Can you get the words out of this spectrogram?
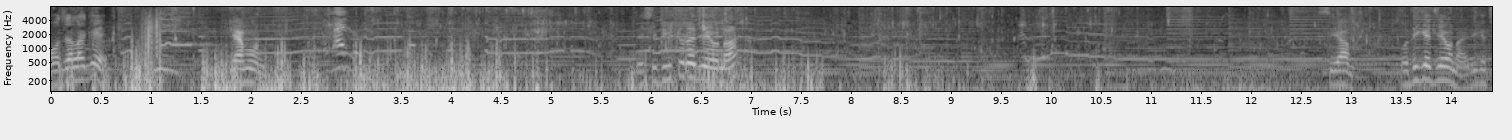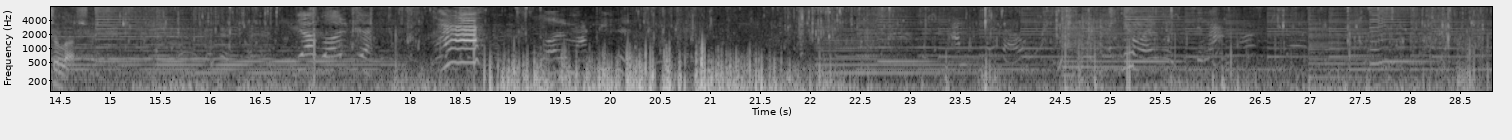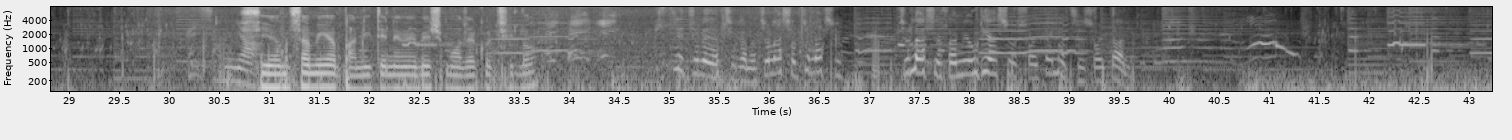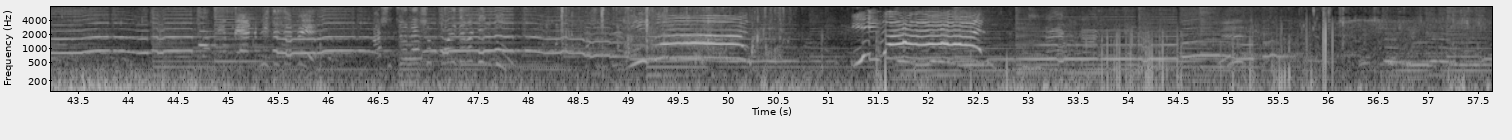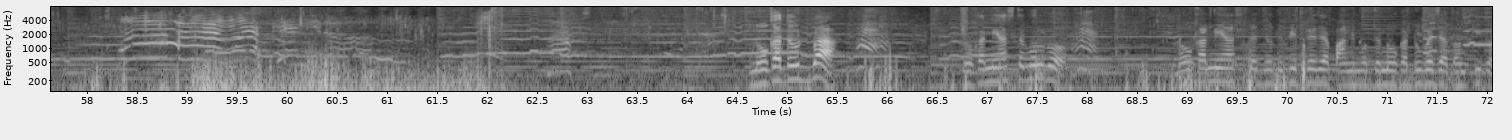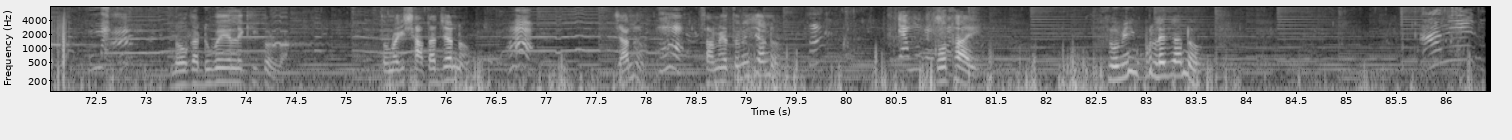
মজা লাগে? কেমন? বেশি ভিতরে যেও না। সিয়াম ওদিকে যেও না এদিকে চলে আসো। সিয়াম সামিয়া পানিতে নেমে বেশ মজা করছিল। চলে যাচ্ছে কেন? চলে আসো চলে আসো। চলে আসো সামিয়া উঠে আসো। শয়তান আছে শয়তান। নৌকাতে উঠবা? নৌকা নিয়ে আসতে বলব? নৌকা নিয়ে আসলে যদি ভিতরে যায় পানির মধ্যে নৌকা ডুবে যায় তখন কি করবা? নৌকা ডুবে গেলে কি করবা? তোমরা কি সাঁতার জানো? জানো? সামিয়া তুমি জানো? কোথায়? সুইমিং পুলে জানো?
